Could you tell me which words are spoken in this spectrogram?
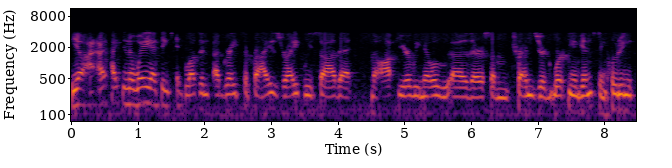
You know, I, I, in a way, I think it wasn't a great surprise, right? We saw that the off year, we know uh, there are some trends you're working against, including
